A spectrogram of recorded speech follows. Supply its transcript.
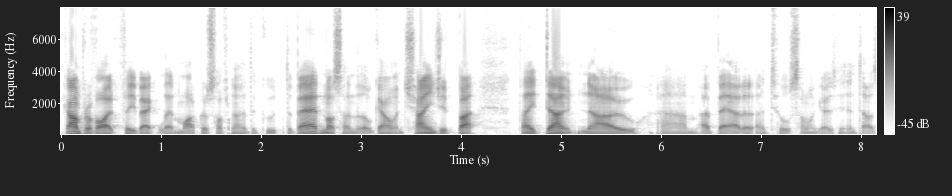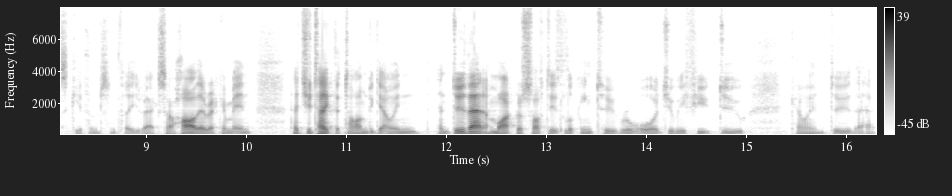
go and provide feedback, let Microsoft know the good, the bad. Not saying that they'll go and change it, but they don't know um, about it until someone goes in and does give them some feedback. So I highly recommend that you take the time to go in and do that. And Microsoft is looking to reward you if you do go and do that.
